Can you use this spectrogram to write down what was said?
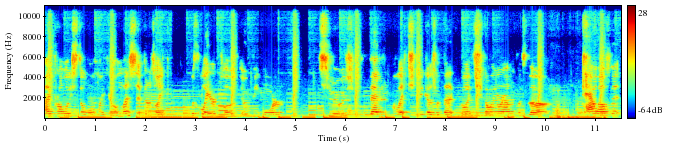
I probably still won't like it unless if there's like with layered clothes, it would be more smooth than glitched because with that glitch going around with the cow outfit,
